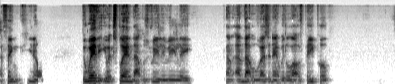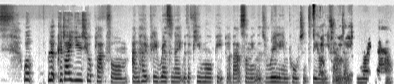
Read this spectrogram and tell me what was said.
I think you know the way that you explained that was really, really, and, and that will resonate with a lot of people. Well, look, could I use your platform and hopefully resonate with a few more people about something that's really important to the OLLIE Foundation right now?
